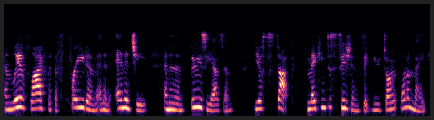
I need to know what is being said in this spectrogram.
and live life with a freedom and an energy and an enthusiasm, you're stuck making decisions that you don't want to make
